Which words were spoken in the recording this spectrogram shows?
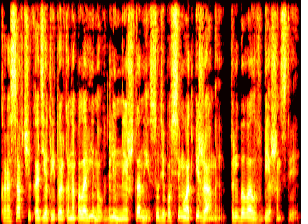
Красавчик, одетый только наполовину в длинные штаны, судя по всему от пижамы, пребывал в бешенстве.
